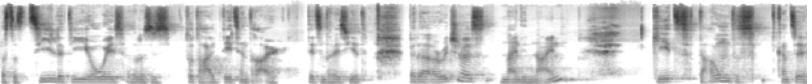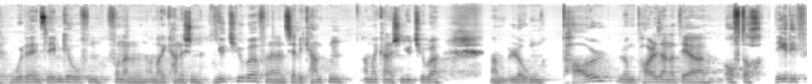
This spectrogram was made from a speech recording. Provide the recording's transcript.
was das Ziel der DEO ist. Also das ist total dezentral, dezentralisiert. Bei der Originals 99 geht es darum, das Ganze wurde ins Leben gerufen von einem amerikanischen YouTuber, von einem sehr bekannten amerikanischen YouTuber, ähm, Logan Paul. Logan Paul ist einer, der oft auch negativ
